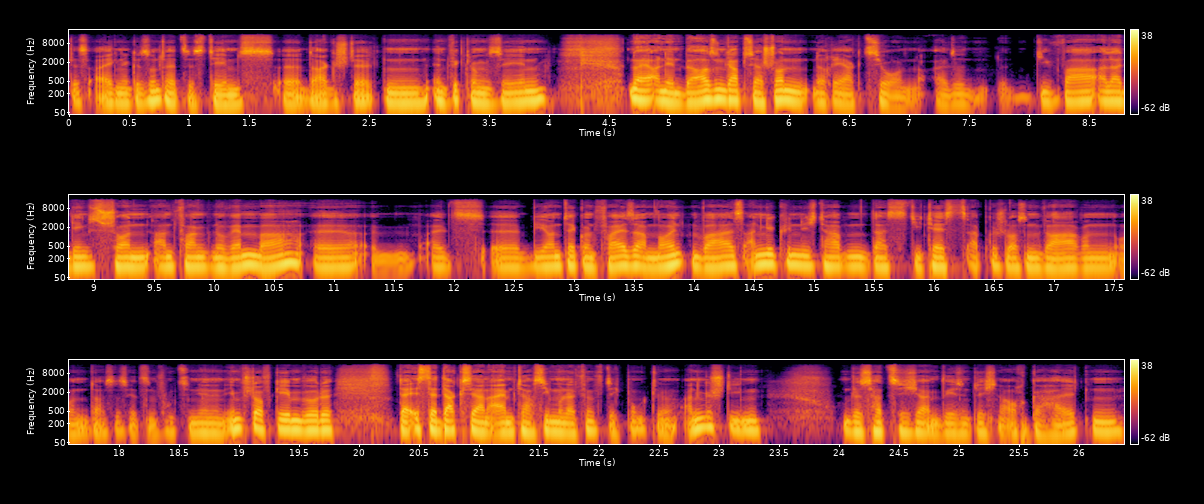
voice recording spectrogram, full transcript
des eigenen Gesundheitssystems äh, dargestellten Entwicklung sehen. Naja, an den Börsen gab es ja schon eine Reaktion. Also die war allerdings schon Anfang November, äh, als äh, BioNTech und Pfizer am 9. war es angekündigt haben, dass die Tests abgeschlossen waren und dass es jetzt einen funktionierenden Impfstoff geben würde. Da ist der DAX ja an einem Tag 750 Punkte angestiegen. Und das hat sich ja im Wesentlichen auch gehalten.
